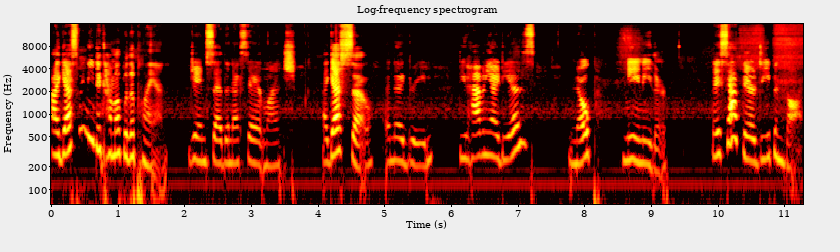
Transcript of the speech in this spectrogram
I guess we need to come up with a plan, James said the next day at lunch. I guess so, Edna agreed. Do you have any ideas? Nope, me neither. They sat there deep in thought.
